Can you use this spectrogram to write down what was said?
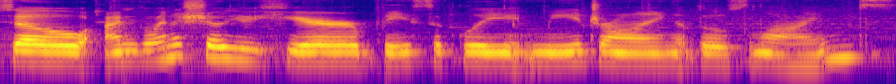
So I'm going to show you here basically me drawing those lines.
